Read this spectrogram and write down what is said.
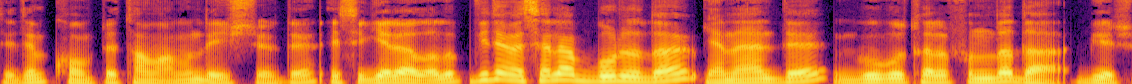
dedim. Komple tamamını değiştirdi. Esi geri alalım. Bir de mesela burada da genelde Google tarafında da bir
